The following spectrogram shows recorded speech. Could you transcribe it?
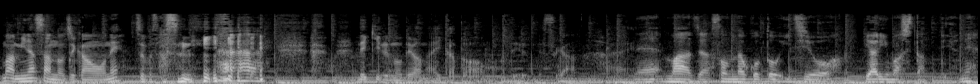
まあ皆さんの時間をね、潰さずに できるのではないかとは思っているんですが、はい。ね、まあじゃあそんなことを一応やりましたっていうね。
